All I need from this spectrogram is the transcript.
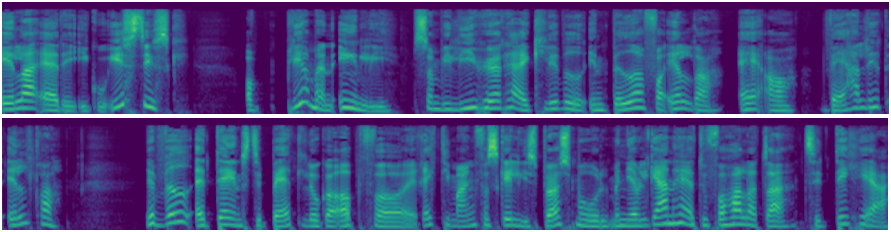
Eller er det egoistisk? Og bliver man egentlig, som vi lige hørte her i klippet, en bedre forælder af at være lidt ældre? Jeg ved, at dagens debat lukker op for rigtig mange forskellige spørgsmål, men jeg vil gerne have, at du forholder dig til det her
